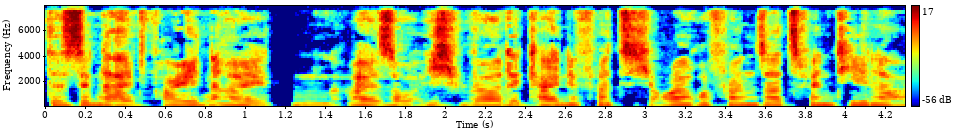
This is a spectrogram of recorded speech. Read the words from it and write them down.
Das sind halt Feinheiten. Also ich würde keine 40 Euro für Ansatzventile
